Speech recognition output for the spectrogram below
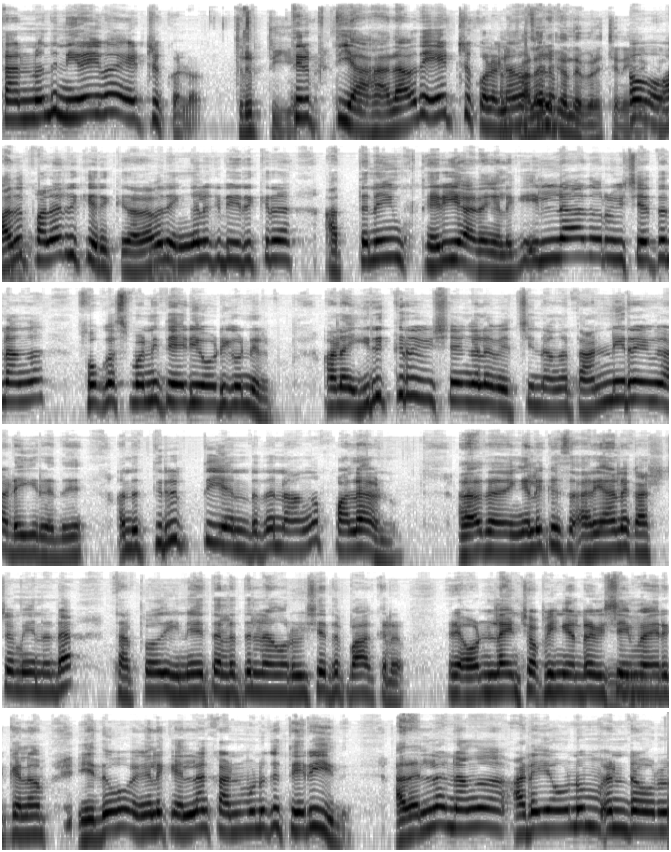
தன் வந்து நிறைவாக ஏற்றுக்கொள்ளும். திருப்தி திருப்தியாக அதாவது ஏற்றுக்கொள்ளணும். ஓ. அது பலருக்கு இருக்குது. அதாவது எங்கள்கிட்ட இருக்கிற அத்தனையும் தெரியாதவங்களுக்கு இல்லாத ஒரு விஷயத்தை நாங்கள் ஃபோக்கஸ் பண்ணி தேடி ஓடிக்கொண்டு இருப்போம். ஆனால் இருக்கிற விஷயங்களை வச்சு நாங்கள் தன்னிறைவு அடைகிறது அந்த திருப்தி என்றதை நாங்கள் பழகணும் அதாவது எங்களுக்கு சரியான கஷ்டம் என்னடா? தற்போது இணையதளத்தில் நாங்கள் ஒரு விஷயத்தை பார்க்குறோம் ஆன்லைன் ஷாப்பிங் என்ற விஷயமா இருக்கலாம். ஏதோ எங்களுக்கு எல்லாம் கண்முனுக்கு தெரியுது. அதெல்லாம் நாங்கள் அடையணும் என்ற ஒரு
